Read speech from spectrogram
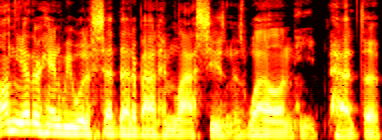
on the other hand, we would have said that about him last season as well, and he had the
